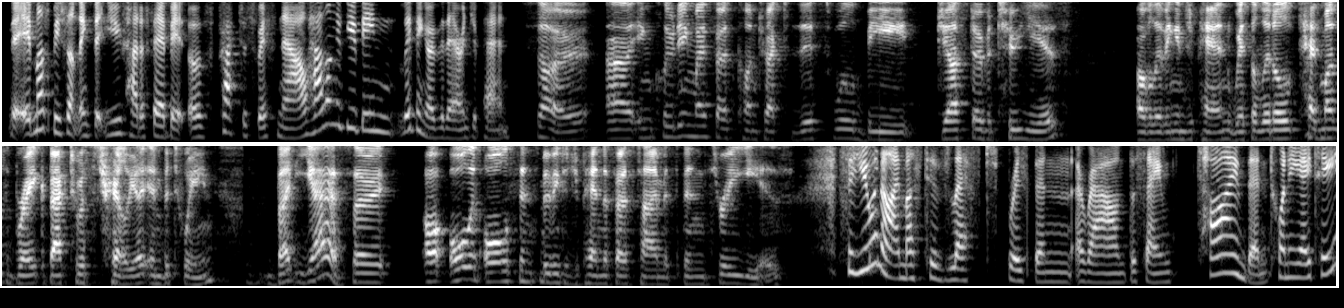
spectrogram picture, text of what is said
it must be something that you've had a fair bit of practice with now how long have you been living over there in japan So, uh, including my first contract, this will be just over two years of living in Japan with a little 10 month break back to Australia in between. But yeah, so all in all, since moving to Japan the first time, it's been three years. so you and i must have left brisbane around the same time then 2018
